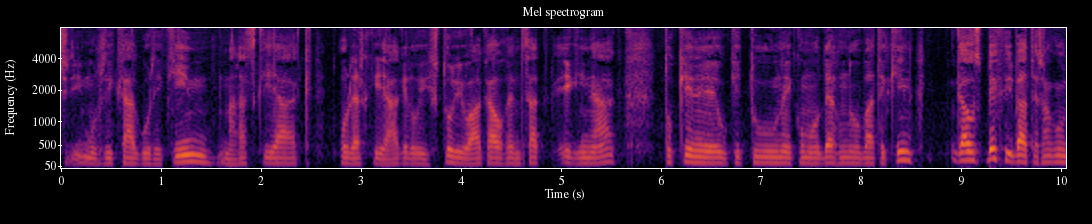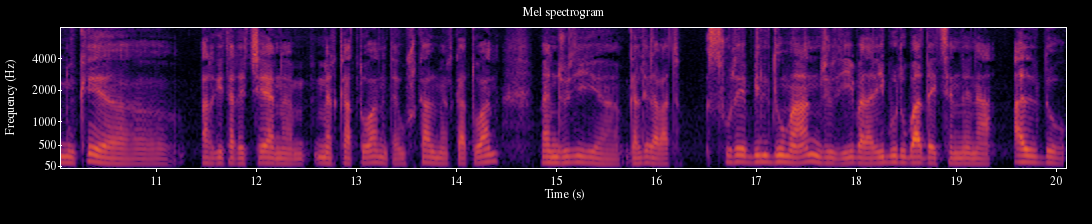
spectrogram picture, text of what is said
jiri musika gurekin, marazkiak, olerkiak edo historioak aurrentzat eginak, tokien ukitu nahiko moderno batekin. Gauz behi bat esango nuke uh, argitaretxean uh, merkatuan eta euskal merkatuan, baina juri uh, galdera bat. Zure bilduman, juri, bada liburu bat daitzen dena Aldo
